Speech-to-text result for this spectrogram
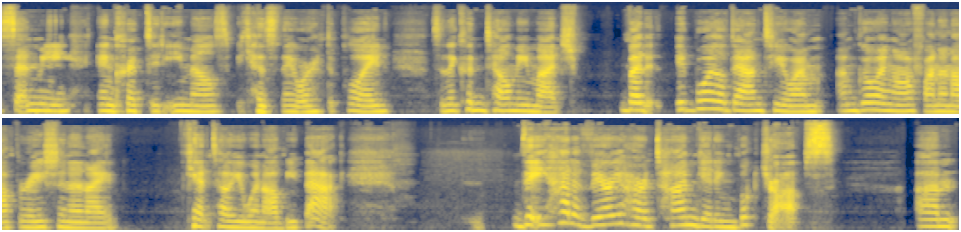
send me encrypted emails because they were deployed, so they couldn't tell me much. But it boiled down to I'm I'm going off on an operation and I can't tell you when I'll be back. They had a very hard time getting book drops. Um,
